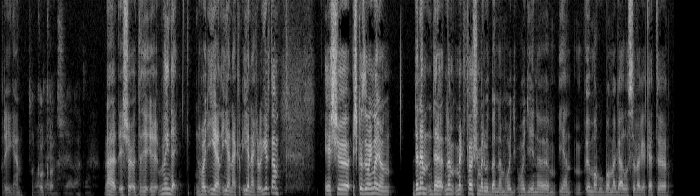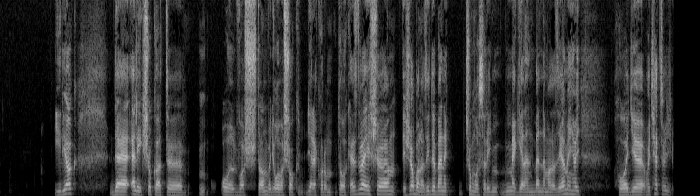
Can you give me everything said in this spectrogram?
Régen. Akkor, akkor. Lehet, és, és mindegy, hogy ilyen, ilyenek, ilyenekről írtam, és, és közben meg nagyon, de nem, de nem, meg fel sem merült bennem, hogy, hogy én ilyen önmagukban megálló szövegeket írjak, de elég sokat olvastam, vagy olvasok gyerekkoromtól kezdve, és, és abban az időben egy csomószor így megjelent bennem az az élmény, hogy, hogy, hogy hát, hogy,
